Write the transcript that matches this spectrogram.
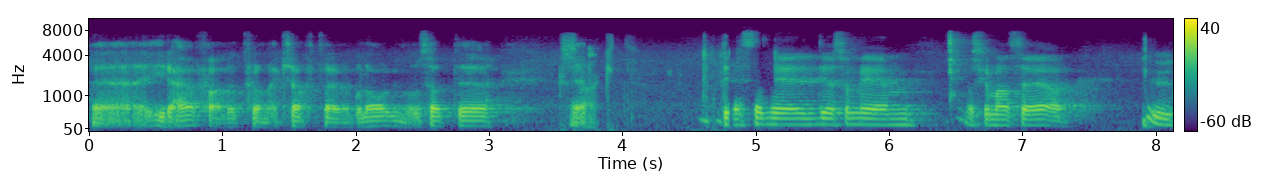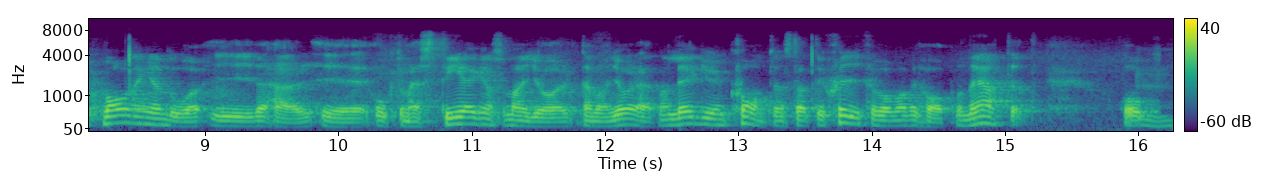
eh, i det här fallet för de här kraftvärmebolagen. Då. Så att, eh, Exakt. Det som, är, det som är, vad ska man säga, utmaningen då i det här eh, och de här stegen som man gör när man gör det här. Man lägger ju en contentstrategi för vad man vill ha på nätet. Och mm.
